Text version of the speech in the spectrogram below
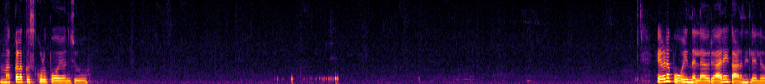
മക്കളൊക്കെ സ്കൂളിൽ പോയോ അഞ്ജു? എവിടെ പോയി ഇന്നെല്ലാവരും ആരെയും കാണുന്നില്ലല്ലോ.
